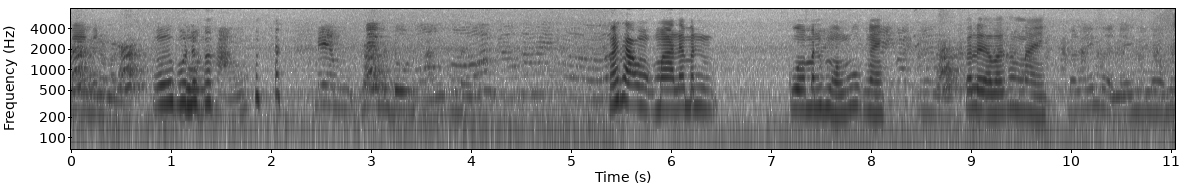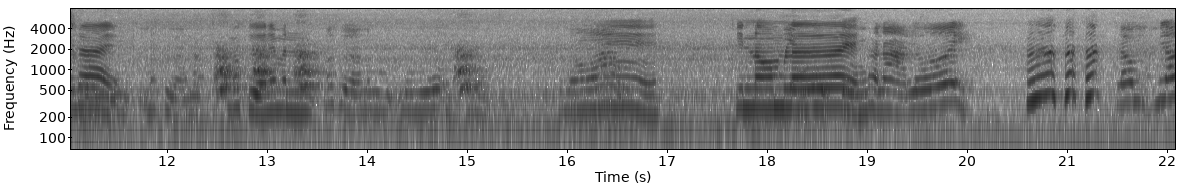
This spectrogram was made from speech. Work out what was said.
แม่มันอยู่เออโดพุ่นนเนาะขังแม่แม่มันโดนขังข้างในไม่ถ้าเอาออกมาแล้วมันกลัวมันห่วงลูกไงอืมก็เลยเอาไว้ข้างใน มันไม่เหมือนในนี่เนาะไม่เหมือนใช่ มะเขือเนาะมะเขือเนี่ยมันมะเขือมันรู้น้อยนี่ กินนมเลย เก่งขนาดเลยแล้วแล้ว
